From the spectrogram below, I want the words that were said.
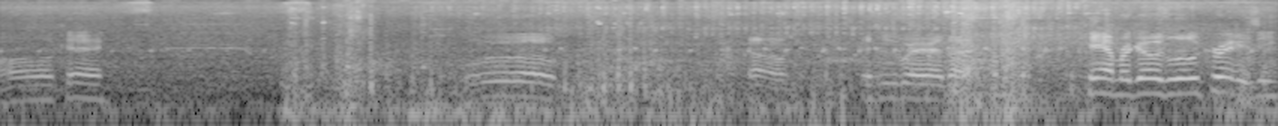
Oh, okay. Whoa. Uh-oh. This is where the camera goes a little crazy.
